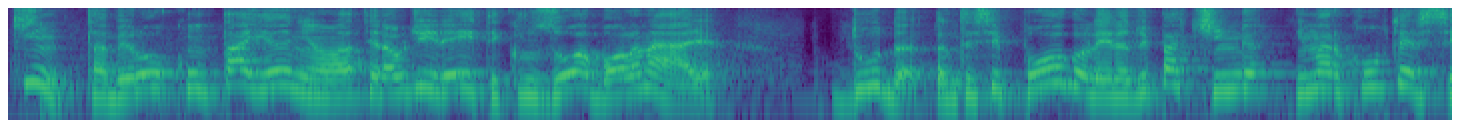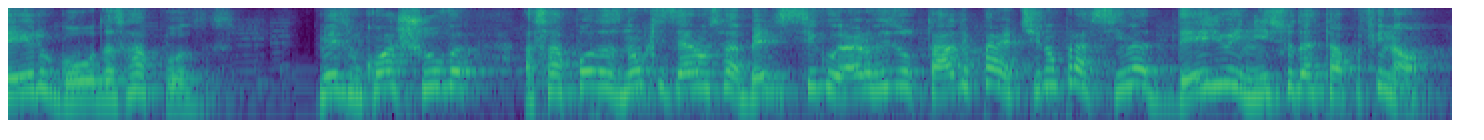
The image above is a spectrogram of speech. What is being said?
Kim tabelou com Tayane na lateral direita e cruzou a bola na área. Duda antecipou a goleira do Ipatinga e marcou o terceiro gol das Raposas. Mesmo com a chuva, as Raposas não quiseram saber de segurar o resultado e partiram para cima desde o início da etapa final.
